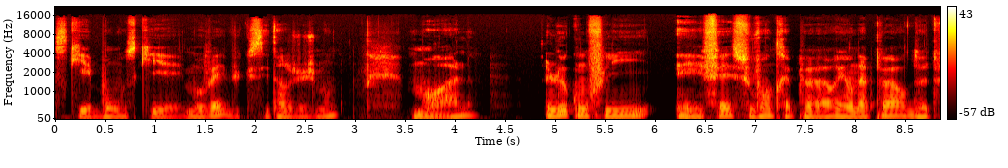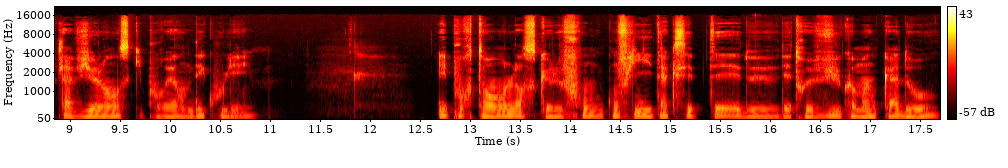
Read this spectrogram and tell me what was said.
ce qui est bon ou ce qui est mauvais, vu que c'est un jugement moral. Le conflit est fait souvent très peur et on a peur de toute la violence qui pourrait en découler. Et pourtant, lorsque le front conflit est accepté d'être vu comme un cadeau,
